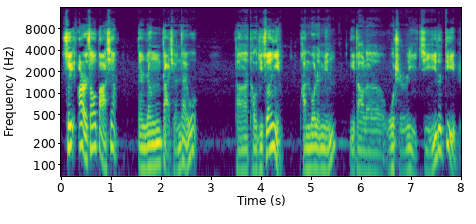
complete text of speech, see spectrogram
虽二遭罢相，但仍大权在握。他投机钻营，盘剥人民，已到了无耻以极的地步。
